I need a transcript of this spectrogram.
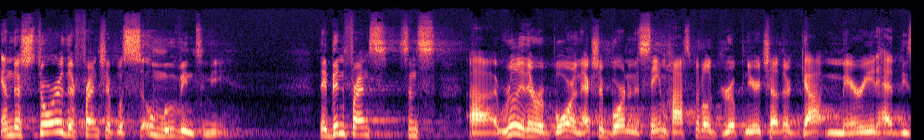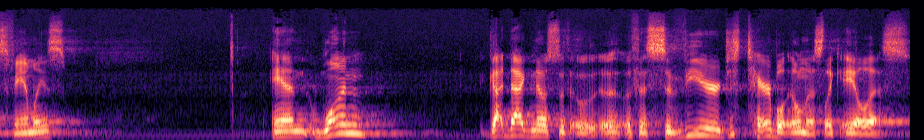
And their story of their friendship was so moving to me. They'd been friends since uh, really they were born. They actually born in the same hospital, grew up near each other, got married, had these families. And one got diagnosed with, uh, with a severe, just terrible illness like ALS.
